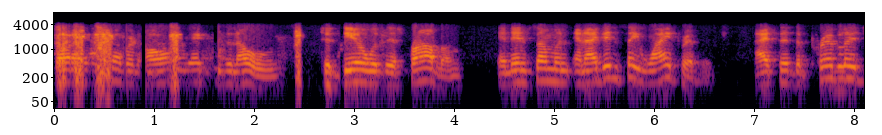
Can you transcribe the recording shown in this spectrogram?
thought I covered all the X's and O's to deal with this problem, and then someone, and I didn't say white privilege. I said the privilege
